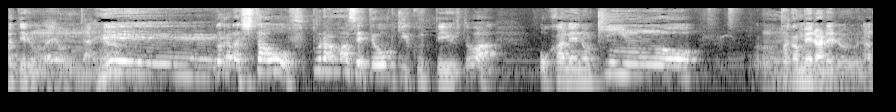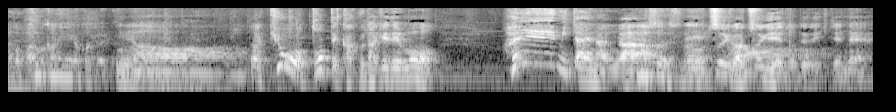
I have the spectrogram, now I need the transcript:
れてるんだよみたいな、へえだから下を膨らませて大きくっていう人はお金の金運を高められるなんとかとか,、うん。あだから京都って書くだけでもへえみたいなんが、ね。ん次が次へと出てきてね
